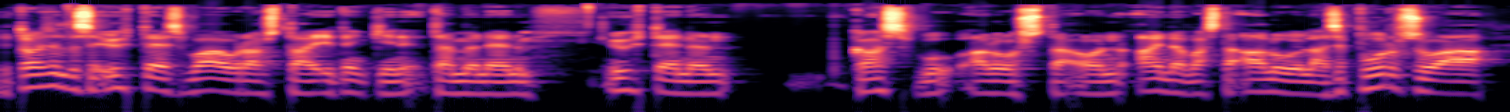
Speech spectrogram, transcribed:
Ja toisaalta se yhteisvauraus tai jotenkin tämmöinen yhteinen kasvualusta on aina vasta aluilla. Se pursuaa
